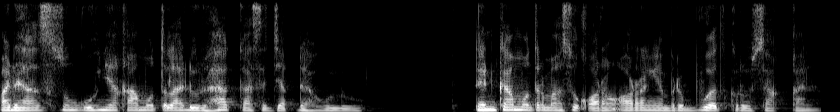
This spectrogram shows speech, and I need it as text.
padahal sesungguhnya kamu telah durhaka sejak dahulu. Dan kamu termasuk orang-orang yang berbuat kerusakan.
